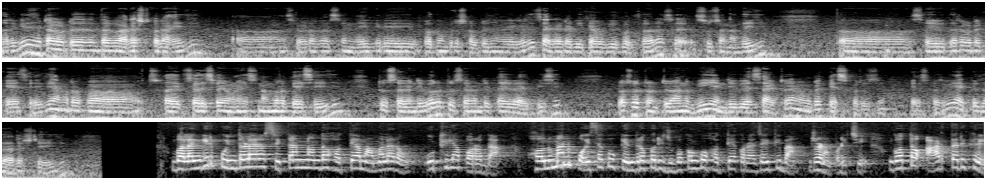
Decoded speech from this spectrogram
ଧରିକି ସେଟା ଗୋଟେ ତାକୁ ଆରେଷ୍ଟ କରାହେଇଛି। ସେଗୁଡ଼ାକ ସେ ନେଇକରି ପଦ୍ମପୁର ସବ୍ ଡିଭିଜନ ଏରିଆରେ ଚାରିଆଡ଼େ ବିକାବିକି କରୁଥିବାର ସେ ସୂଚନା ଦେଇଛି। ତ ସେଇ ଭିତରେ ଗୋଟେ କେସ୍ ହେଇଛି ଆମର ଏକଚାଳିଶ ବାଇ ଉଣେଇଶ ନମ୍ବର କେସ୍ ହେଇଛି। Two seventy four two seventy five I P C plus twenty one B N D B S ଆକ୍ଟରେ ଆମେ ଗୋଟେ କେସ୍ କରିଛୁ। କେସ୍ କରିକି ଆକ୍ୟୁଜ୍ ଆରେଷ୍ଟ ହେଇଛି। ବଲାଙ୍ଗୀର ପୁଇନ୍ତଳାର ଶ୍ରୀକାନ୍ତ ନନ୍ଦ ହତ୍ୟା ମାମଲାର ଉଠିଲା ପରଦା। ହନୁମାନ ପଇସାକୁ କେନ୍ଦ୍ର କରି ଯୁବକଙ୍କୁ ହତ୍ୟା କରାଯାଇଥିବା ଜଣାପଡ଼ିଛି। ଗତ ଆଠ ତାରିଖରେ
